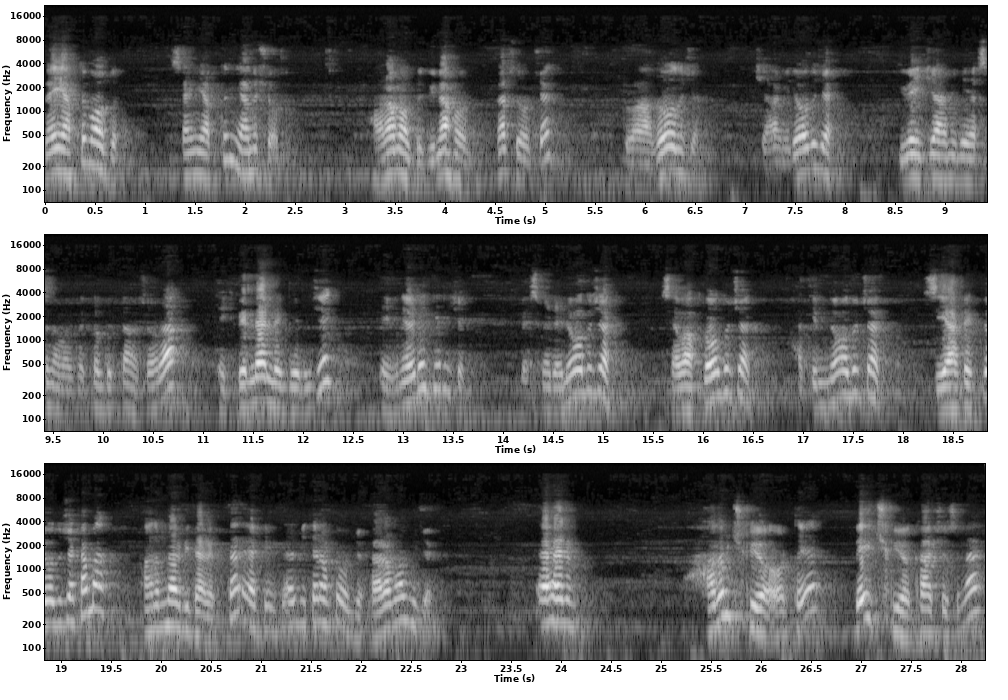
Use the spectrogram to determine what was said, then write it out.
Ben yaptım oldu. Sen yaptın yanlış oldu. Haram oldu, günah oldu. Nasıl olacak? Dualı olacak. Camide olacak. Güvey camide yatsı namazı kıldıktan sonra tekbirlerle gelecek, evine öyle girecek. Besmeleli olacak, sevaplı olacak, hatimli olacak, ziyafetli olacak ama hanımlar bir tarafta, erkekler bir tarafta olacak. Haram olmayacak. Efendim, hanım çıkıyor ortaya, bey çıkıyor karşısına,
